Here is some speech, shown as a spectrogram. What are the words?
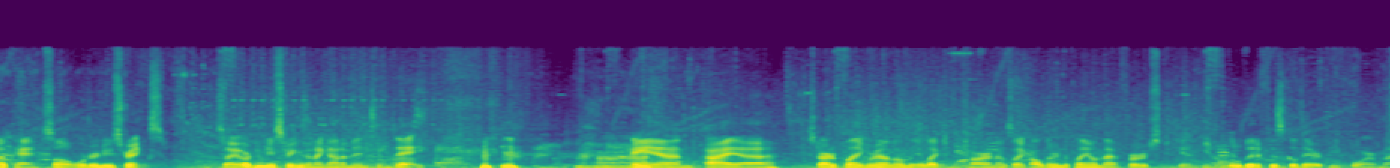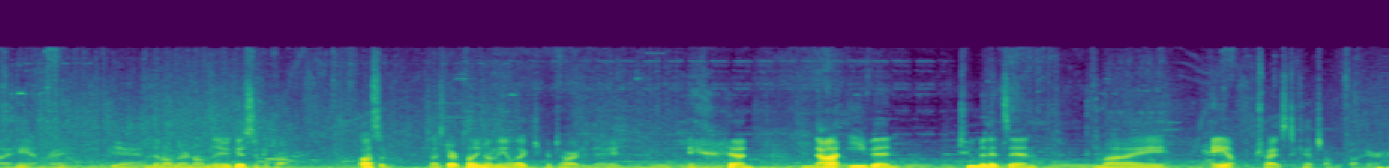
Okay, so I'll order new strings. So I ordered new strings and I got them in today. Uh-huh. and I uh, started playing around on the electric guitar, and I was like, I'll learn to play on that first, get you know a little bit of physical therapy for my hand, right? Yeah. And then I'll learn on the acoustic guitar. Awesome. So I start playing on the electric guitar today, and not even two minutes in, my amp tries to catch on fire.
